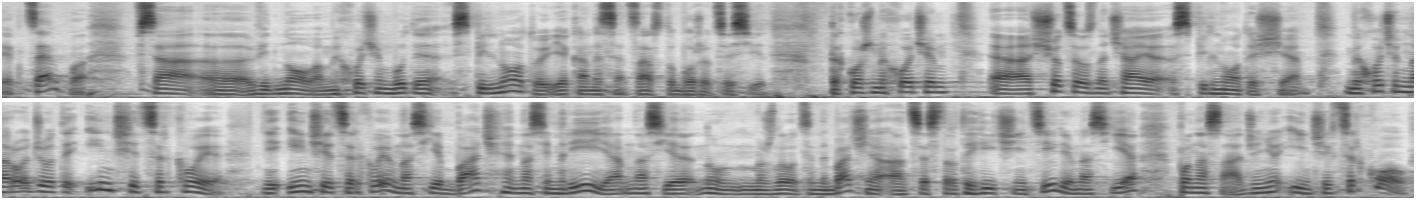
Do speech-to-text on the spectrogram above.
як церква, вся е, віднова, ми хочемо бути спільнотою, яка несе царство Боже в цей світ. Також ми хочемо, е, що це означає спільноти ще? Ми хочемо народжувати інші церкви. І інші церкви в нас є бачення, в нас є мрія, в нас є, ну можливо, це не бачення, а це стратегічні цілі. В нас є по насадженню інших церков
